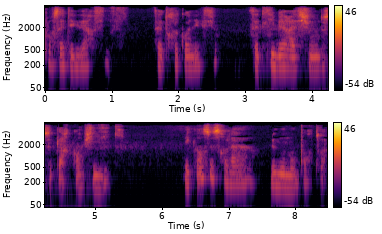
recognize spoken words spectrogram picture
pour cet exercice, cette reconnexion cette libération de ce carcan physique. Et quand ce sera là le moment pour toi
